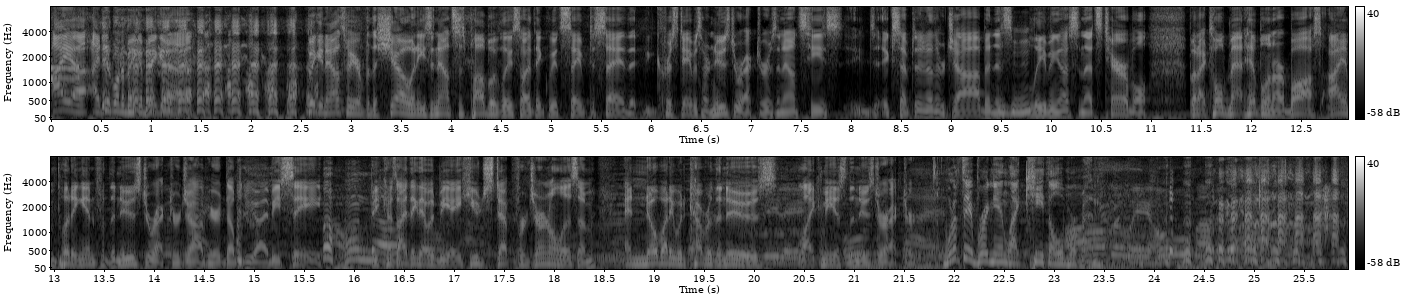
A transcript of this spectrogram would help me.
I uh, I did want to make a big uh, big announcement here for the show, and he's announced this publicly, so I think it's safe to say that Chris Davis, our news director, has announced he's accepted another job and is leaving us, and that's terrible. But I told Matt Hiblin, our boss, I am putting in for the news director job here at WIBC because I think that would be a huge step for journalism, and nobody would cover the news like me as the news director. What if they bring in like Keith Olbermann? All the way home out of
